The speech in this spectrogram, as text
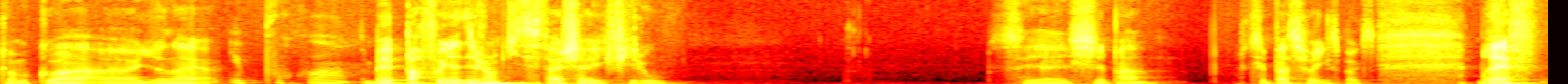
Comme quoi, il y en a. Et pourquoi? Ben, parfois, il y a des gens qui se fâchent avec Filou. C'est, je sais pas. Je sais pas sur Xbox. Bref,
